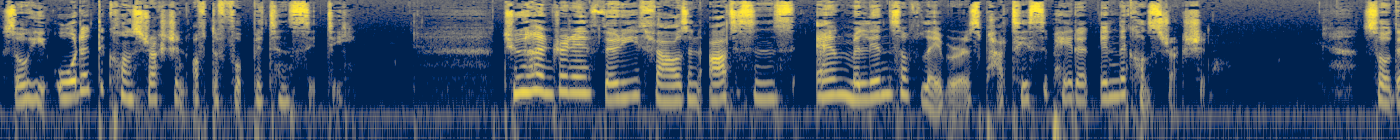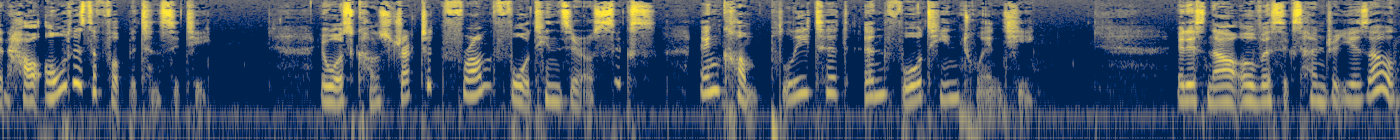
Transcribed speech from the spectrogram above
So he ordered the construction of the Forbidden City. 230,000 artisans and millions of laborers participated in the construction. So then, how old is the Forbidden City? It was constructed from 1406 and completed in 1420. It is now over 600 years old.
